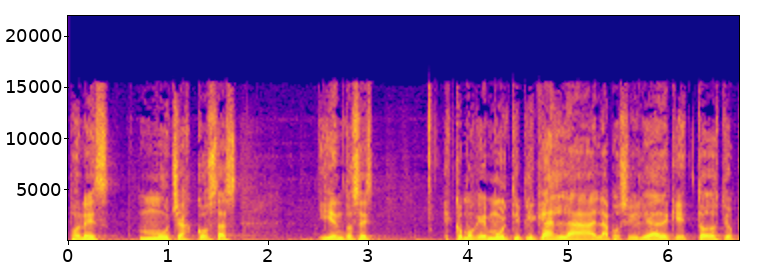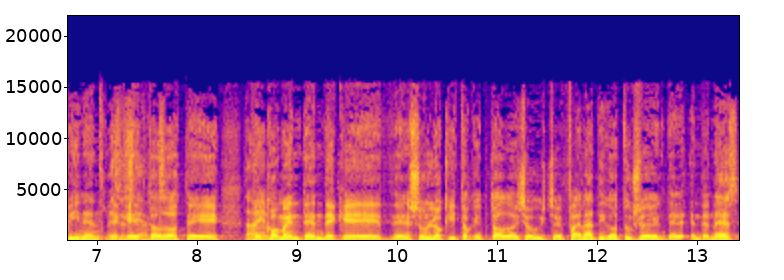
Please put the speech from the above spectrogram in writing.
pones muchas cosas y entonces es como que multiplicás la, la posibilidad de que todos te opinen, de Eso que todos te, comenten, de que tenés un loquito que todo, yo uy, soy fanático tuyo, ente- ¿entendés?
